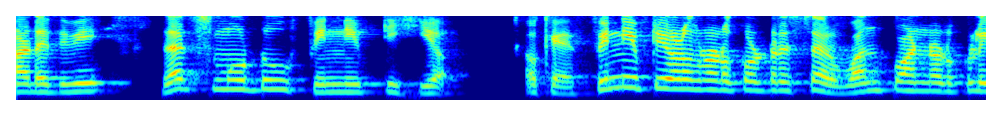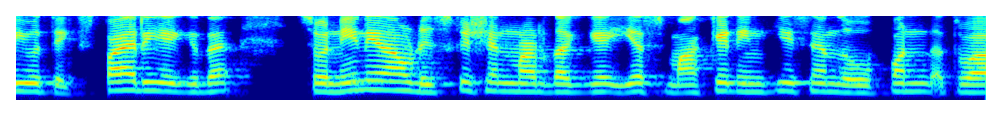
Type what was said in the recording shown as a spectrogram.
ಮಾಡಿದ್ವಿ. Let's move to Fin Nifty here okay Fin Nifty ಒಳಗೆ ನೋಡ್ಕೊಟ್ರೆ ಸರ್ ಒಂದ್ ಪಾಯಿಂಟ್ ನೋಡ್ಕೊಳ್ಳಿ ಇವತ್ತು ಎಕ್ಸ್ಪೈರಿ ಆಗಿದೆ. ಸೊ ನೀನೇ ನಾವು ಡಿಸ್ಕಷನ್ ಮಾಡಿದಾಗೆ yes market in case open ಅಥವಾ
